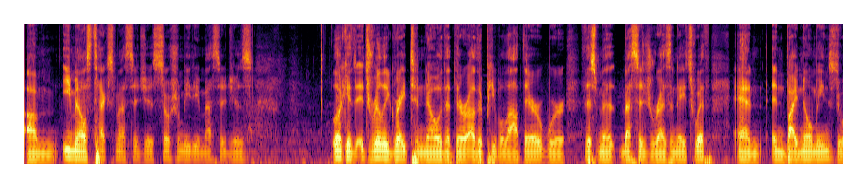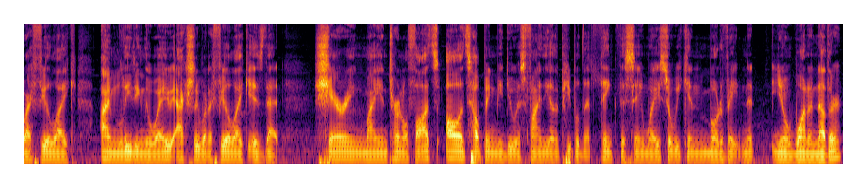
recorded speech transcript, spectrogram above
Um, emails, text messages, social media messages. Look, it, it's really great to know that there are other people out there where this me- message resonates with, and and by no means do I feel like I'm leading the way. Actually, what I feel like is that sharing my internal thoughts, all it's helping me do is find the other people that think the same way, so we can motivate you know one another,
